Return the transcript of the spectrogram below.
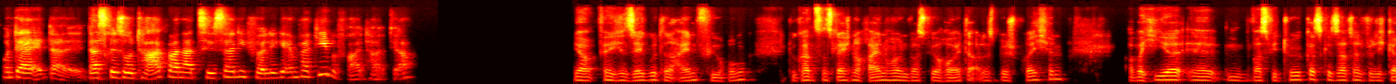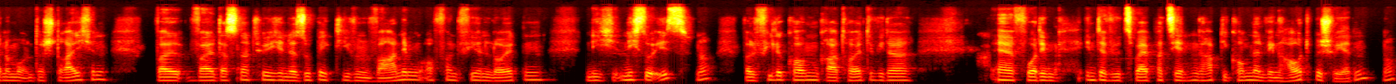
Und der, der, das Resultat war Narzissa die völlige Empathiebefreitheit, ja. Ja, finde ich eine sehr gute Einführung. Du kannst uns gleich noch reinholen, was wir heute alles besprechen. Aber hier, äh, was wie Tölkers gesagt hat, würde ich gerne mal unterstreichen, weil, weil das natürlich in der subjektiven Wahrnehmung auch von vielen Leuten nicht, nicht so ist, ne? weil viele kommen gerade heute wieder äh, vor dem Interview zwei Patienten gehabt, die kommen dann wegen Hautbeschwerden ne?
